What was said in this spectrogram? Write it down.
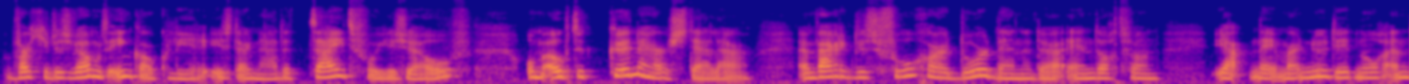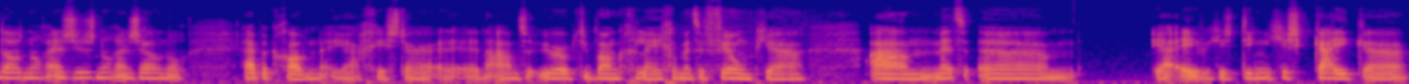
wat je dus wel moet incalculeren is daarna de tijd voor jezelf. Om ook te kunnen herstellen. En waar ik dus vroeger doordennerde en dacht van... Ja, nee, maar nu dit nog en dat nog en zus nog en zo nog. Heb ik gewoon ja, gisteren een aantal uur op die bank gelegen met een filmpje aan. Met uh, ja, eventjes dingetjes kijken.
